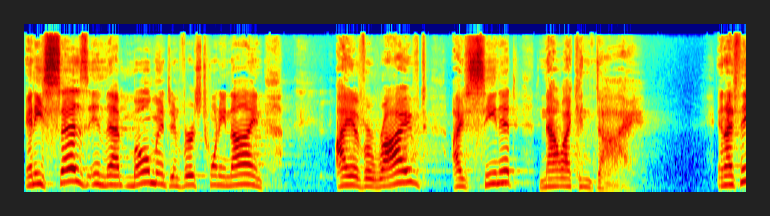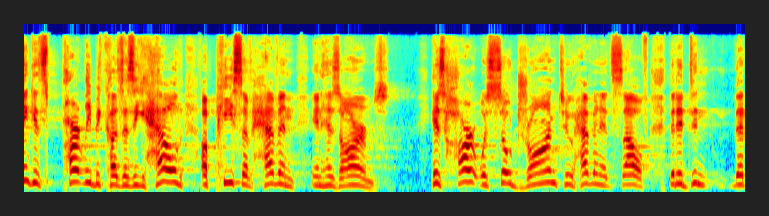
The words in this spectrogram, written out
And he says in that moment in verse 29 I have arrived, I've seen it, now I can die. And I think it's partly because as he held a piece of heaven in his arms, his heart was so drawn to heaven itself that it didn't that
